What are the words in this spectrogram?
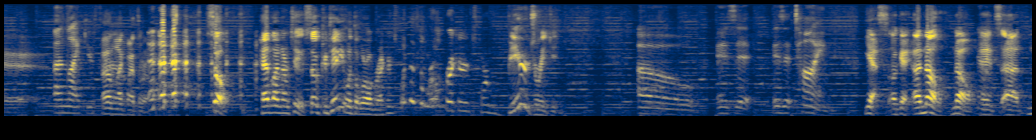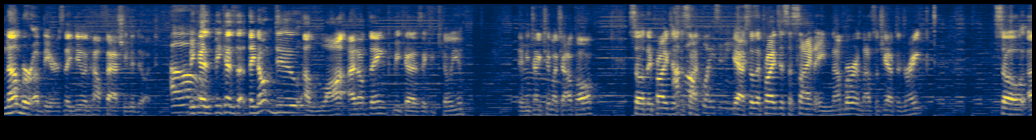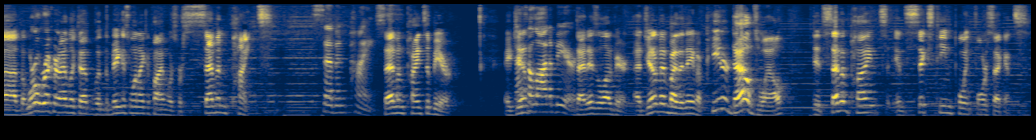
Unlike your throat. Unlike my throat. so, headline number two. So, continuing with the world records, what is the world record for beer drinking? Oh, is it is it time? Yes. Okay. Uh, no, no. No. It's uh, number of beers they do and how fast you can do it. Oh, Because because they don't do a lot, I don't think, because it could kill you if you drink too much alcohol. So they probably just alcohol assign. poisoning. Yeah, so they probably just assign a number, and that's what you have to drink. So uh, the world record I looked up, but the biggest one I could find was for seven pints. Seven pints. Seven pints of beer. A That's a lot of beer. That is a lot of beer. A gentleman by the name of Peter Dowdeswell did seven pints in 16.4 seconds.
